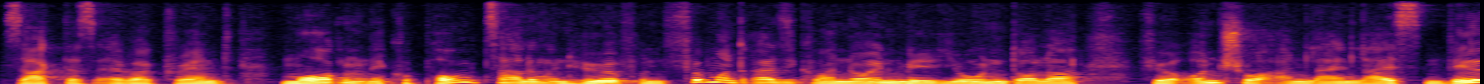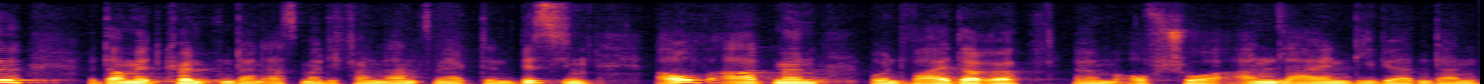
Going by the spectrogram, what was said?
sagt, dass Evergrande morgen eine Couponzahlung in Höhe von 35,9 Millionen Dollar für Onshore-Anleihen leisten will. Damit könnten dann erstmal die Finanzmärkte ein bisschen aufatmen und weitere ähm, Offshore-Anleihen, die werden dann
